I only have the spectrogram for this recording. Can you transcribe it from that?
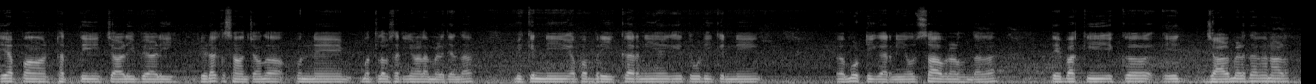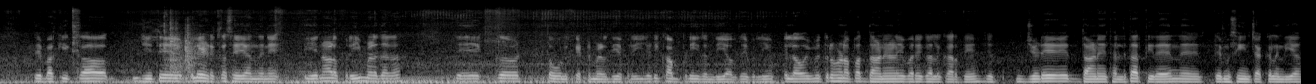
ਇਹ ਆਪਾਂ 38 40 42 ਜਿਹੜਾ ਕਿਸਾਨ ਚਾਹੁੰਦਾ, ਉਹਨੇ ਮਤਲਬ ਸਰੀਆਂ ਵਾਲਾ ਮਿਲ ਜਾਂਦਾ। ਵੀ ਕਿੰਨੀ ਆਪਾਂ ਬਰੀਕ ਕਰਨੀ ਹੈਗੀ, ਤੂੜੀ ਕਿੰਨੀ ਮੋਟੀ ਕਰਨੀ ਹੈ ਉਸ ਹਿਸਾਬ ਨਾਲ ਹੁੰਦਾਗਾ। ਤੇ ਬਾਕੀ ਇੱਕ ਇਹ ਜਾਲ ਮਿਲਦਾਗਾ ਨਾਲ, ਤੇ ਬਾਕੀ ਇੱਕ ਜਿੱਤੇ ਬਲੇਡ ਕਸੇ ਜਾਂਦੇ ਨੇ, ਇਹ ਨਾਲ ਫ੍ਰੀ ਮਿਲਦਾਗਾ। ਤੇ ਇੱਕ ਟੋਲ ਕਿੱਟ ਮਿਲਦੀ ਹੈ ਫ੍ਰੀ ਜਿਹੜੀ ਕੰਪਨੀ ਦਿੰਦੀ ਆ ਆਪਦੇ ਵੱਲੋਂ ਤੇ ਲਓ ਜੀ ਮਿੱਤਰੋ, ਹੁਣ ਆਪਾਂ ਦਾਣੇ ਵਾਲੇ ਬਾਰੇ ਗੱਲ ਕਰਦੇ ਹਾਂ। ਜਿਹੜੇ ਦਾਣੇ ਥੱਲੇ ਧਰਤੀ ਰਹਿ ਜਾਂਦੇ ਨੇ ਤੇ ਮਸ਼ੀਨ ਚੱਕ ਲੈਂਦੀ ਆ,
